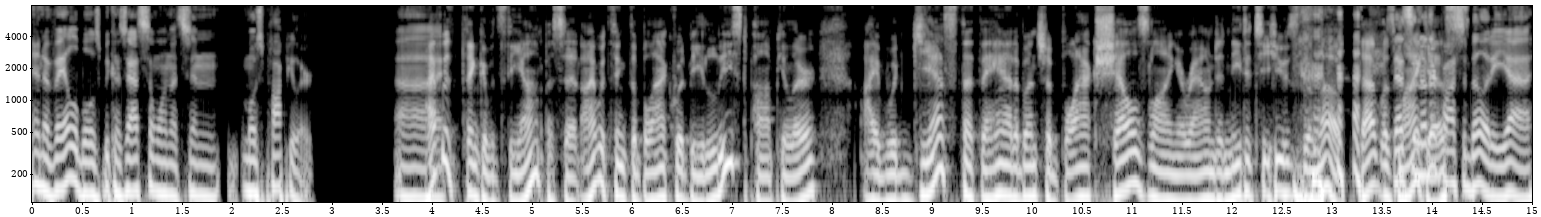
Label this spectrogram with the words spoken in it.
and available is because that's the one that's in most popular. Uh, I would think it was the opposite. I would think the black would be least popular. I would guess that they had a bunch of black shells lying around and needed to use them up. That was that's my another guess. possibility. Yeah,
